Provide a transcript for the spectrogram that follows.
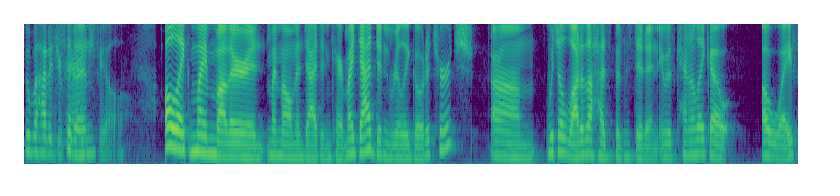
but how did your parents in. feel? oh like my mother and my mom and dad didn't care my dad didn't really go to church um which a lot of the husbands didn't it was kind of like a a wife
